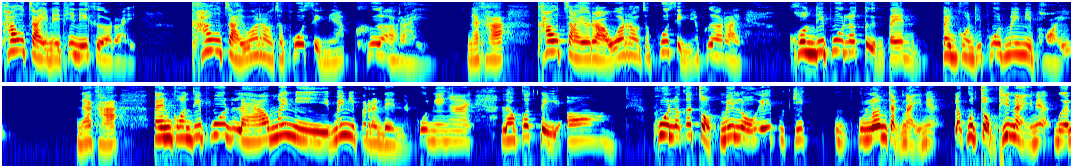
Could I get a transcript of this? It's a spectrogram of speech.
เข้าใจในที่นี้คืออะไร เข้าใจว่าเราจะพูดสิ่งนี้เพื่ออะไรนะคะ เข้าใจเราว่าเราจะพูดสิ่งนี้เพื่ออะไร คนที่พูดแล้วตื่นเต้น เป็นคนที่พูดไม่มีพอยนะคะ เป็นคนที่พูดแล้วไม่มีไม่มีประเด็นพูดง่าย ๆ แล้วก็ตีอ้อม พูดแล้วก็จบไม่ลงเอ๊ะเมื่อกี้ กูเริ่มจากไหนเนี่ย แล้วกูจบที่ไหนเนี่ย เหมือน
